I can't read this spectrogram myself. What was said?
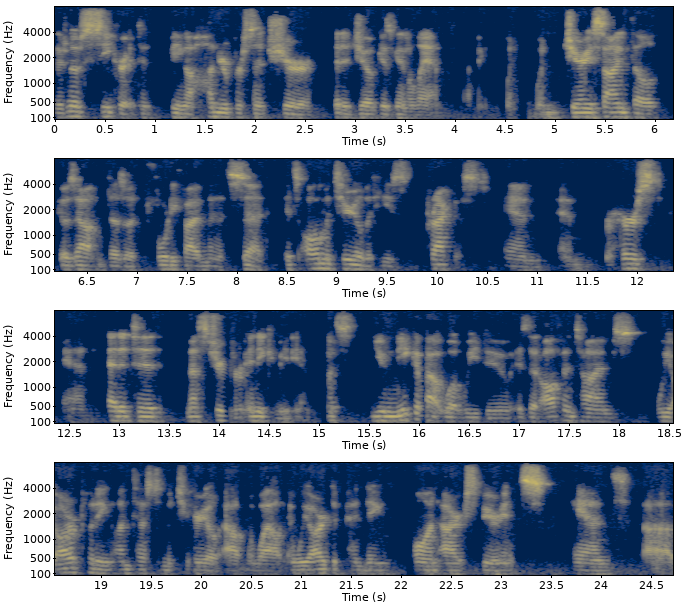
There's no secret to being 100% sure that a joke is going to land. I mean, when, when Jerry Seinfeld goes out and does a 45 minute set, it's all material that he's practiced and, and rehearsed and edited. And that's true for any comedian. What's unique about what we do is that oftentimes we are putting untested material out in the wild and we are depending on our experience and uh,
